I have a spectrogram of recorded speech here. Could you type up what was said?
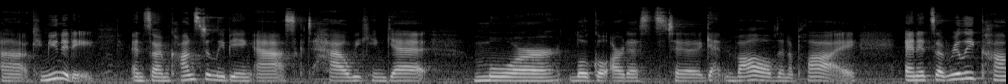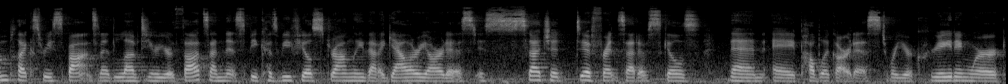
uh, community. And so I'm constantly being asked how we can get more local artists to get involved and apply. And it's a really complex response. And I'd love to hear your thoughts on this because we feel strongly that a gallery artist is such a different set of skills than a public artist, where you're creating work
